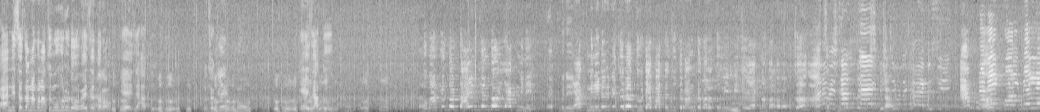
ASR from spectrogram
হ্যাঁ নিচে জানাব না তুমি উপরে উঠো। এই যে ধরো। এই যে হাতু বুঝছ কি? এই যে হাতু তোমার কিন্তু টাইম কিন্তু এক মিনিট এক মিনিটের ভিতরে দুইটা পাতিল যদি ভাঙতে পারো তুমি বিজয় এক নাম্বার হবা বুঝছ? মধ্যে আপনার এই গোল বেললে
